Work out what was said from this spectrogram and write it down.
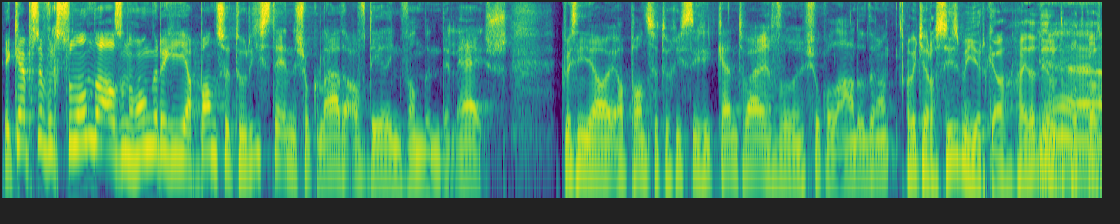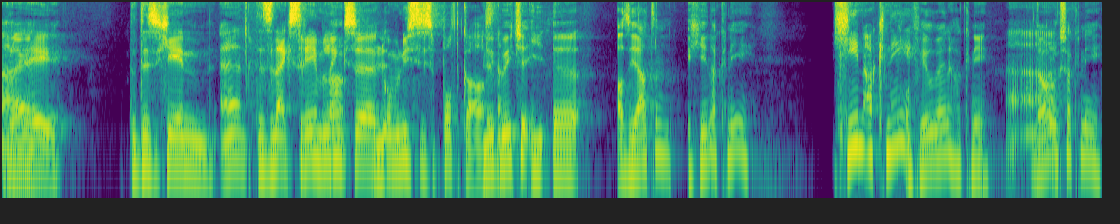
Ik heb ze verslonden als een hongerige Japanse toeriste in de chocoladeafdeling van de Delice. Ik wist niet dat Japanse toeristen gekend waren voor een chocoladedrank. Een beetje racisme, Jirka. Ga je dat hier op de podcast brengen? hey. Dat is geen... Hè, het is een extreem linkse Ah, communistische podcast. Leuk hè. weet je, eh, Aziaten, geen acne. Geen acne. Of heel weinig acne. Ah. Nauwelijks acne.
